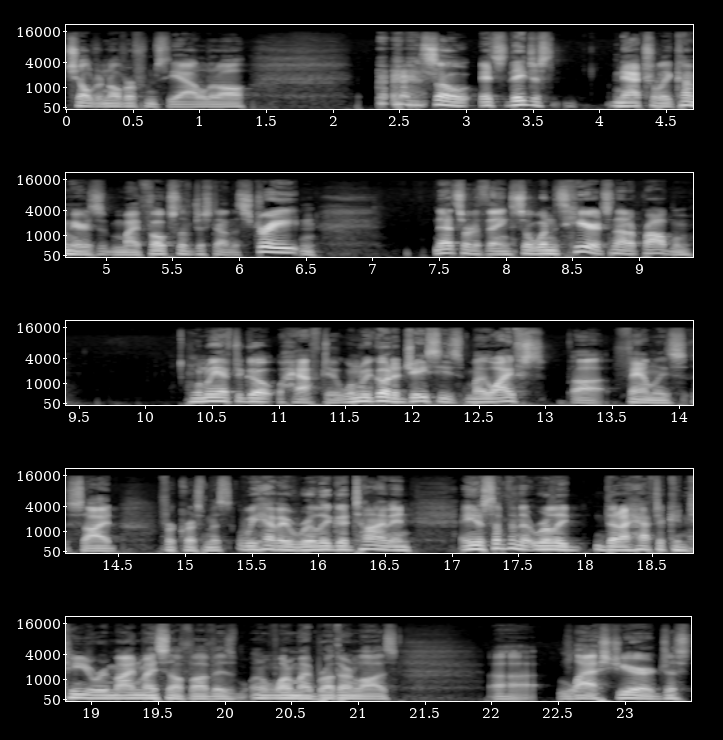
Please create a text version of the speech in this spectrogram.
children over from Seattle at all so it's they just naturally come here. My folks live just down the street and that sort of thing. So when it's here, it's not a problem. When we have to go, have to when we go to JC's, my wife's uh, family's side for Christmas, we have a really good time. And and you know something that really that I have to continue to remind myself of is one of my brother-in-laws uh, last year just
